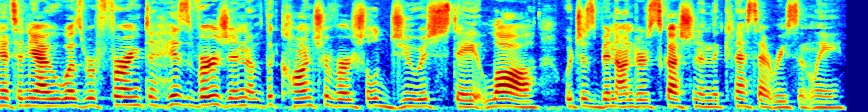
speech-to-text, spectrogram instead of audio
Netanyahu was referring to his version of the controversial Jewish state law, which has been under discussion in the Knesset recently.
